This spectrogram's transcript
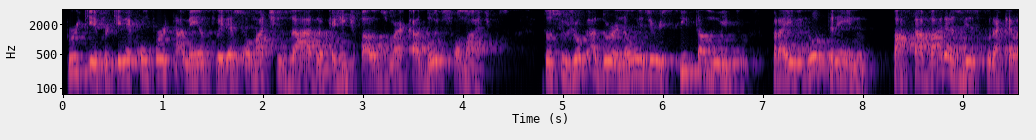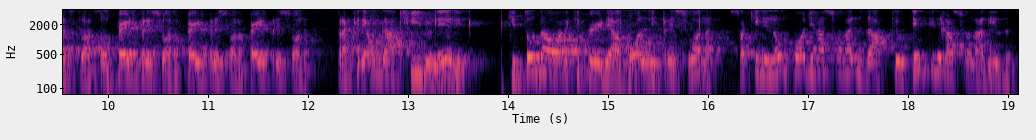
Por quê? Porque ele é comportamento, ele é somatizado, é o que a gente fala dos marcadores somáticos. Então, se o jogador não exercita muito para ele no treino passar várias vezes por aquela situação, perde, pressiona, perde, pressiona, perde, pressiona, para criar um gatilho nele, que toda hora que perder a bola ele pressiona, só que ele não pode racionalizar, porque o tempo que ele racionaliza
